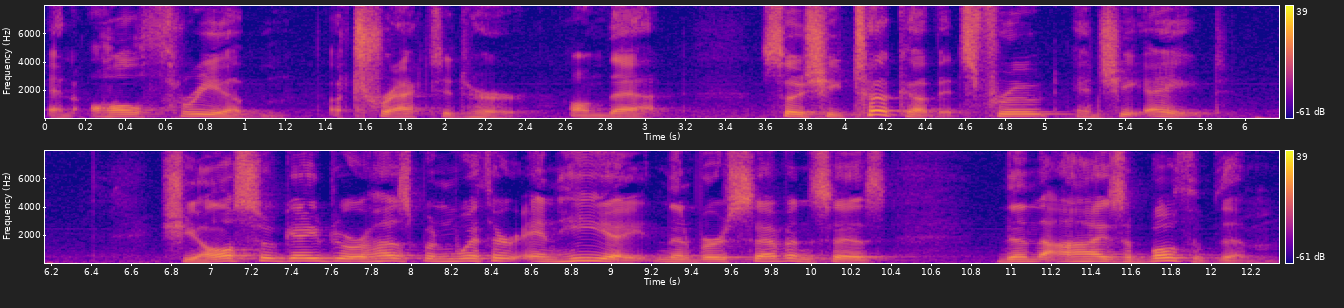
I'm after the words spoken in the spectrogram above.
And all three of them attracted her on that. So she took of its fruit and she ate. She also gave to her husband with her, and he ate. And then verse 7 says, Then the eyes of both of them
